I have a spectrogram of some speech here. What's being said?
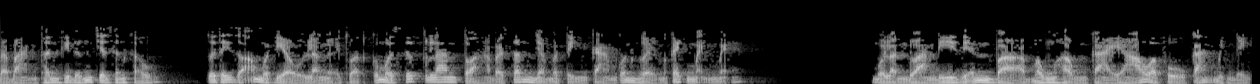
và bản thân khi đứng trên sân khấu, tôi thấy rõ một điều là nghệ thuật có một sức lan tỏa và xâm nhập vào tình cảm con người một cách mạnh mẽ. Một lần đoàn đi diễn và bông hồng cài áo ở phủ cát Bình Định.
